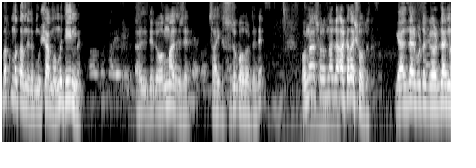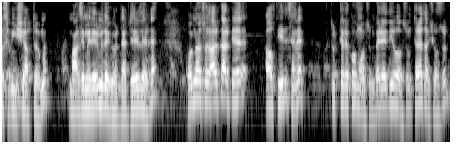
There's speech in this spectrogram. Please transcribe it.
Bakın bakalım dedim muşamba mı değil mi? Hadi dedi olmaz dedi. Saygısızlık olur dedi. Ondan sonra onlarla arkadaş olduk. Geldiler burada gördüler nasıl bir iş yaptığımı. Malzemelerimi de gördüler, derileri de. Ondan sonra arka arkaya 6-7 sene Türk Telekom olsun, belediye olsun, TRETAŞ olsun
